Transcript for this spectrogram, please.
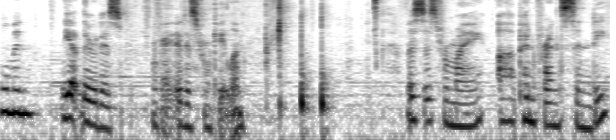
Woman? Yeah, there it is. Okay, it is from Caitlin. This is from my uh, pen friend Cindy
